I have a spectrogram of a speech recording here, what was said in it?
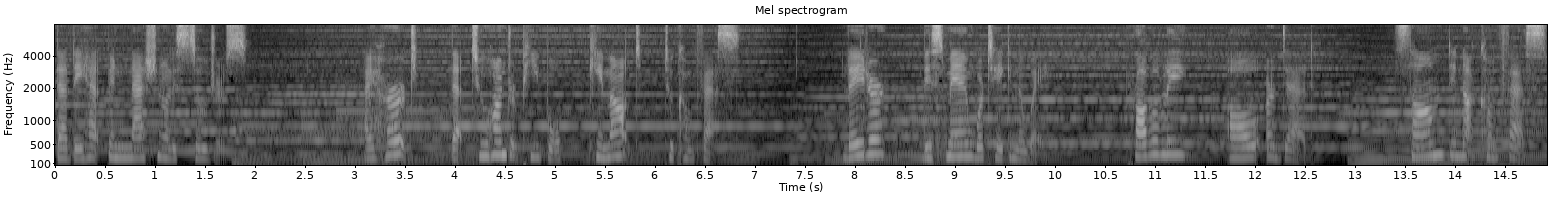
that they had been nationalist soldiers. I heard that 200 people came out to confess. Later, these men were taken away. Probably all are dead. Some did not confess,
